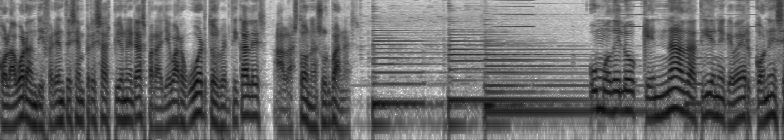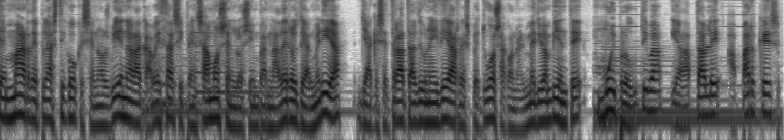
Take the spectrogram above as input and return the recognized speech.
colaboran diferentes empresas pioneras para llevar huertos verticales a las zonas urbanas. un modelo que nada tiene que ver con ese mar de plástico que se nos viene a la cabeza si pensamos en los invernaderos de Almería, ya que se trata de una idea respetuosa con el medio ambiente, muy productiva y adaptable a parques,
